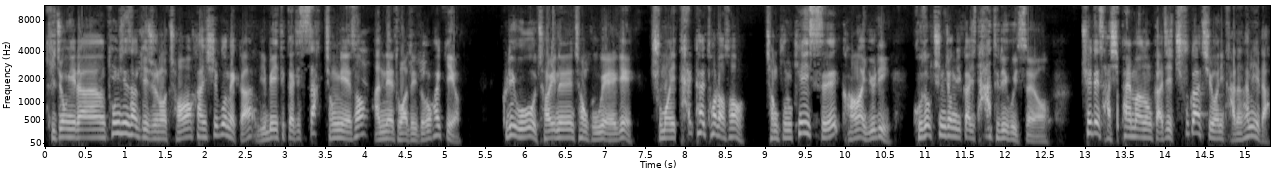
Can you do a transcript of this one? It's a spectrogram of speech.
기종이랑 통신사 기준으로 정확한 실구매가, 리베이트까지 싹 정리해서 안내 도와드리도록 할게요. 그리고 저희는 전 고객에게 주머니 탈탈 털어서 정품 케이스, 강화 유리, 고속 충전기까지 다 드리고 있어요. 최대 48만원까지 추가 지원이 가능합니다.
